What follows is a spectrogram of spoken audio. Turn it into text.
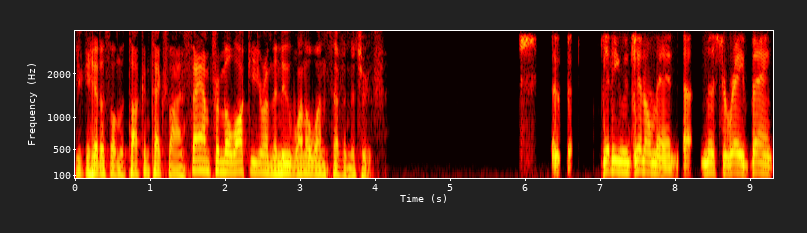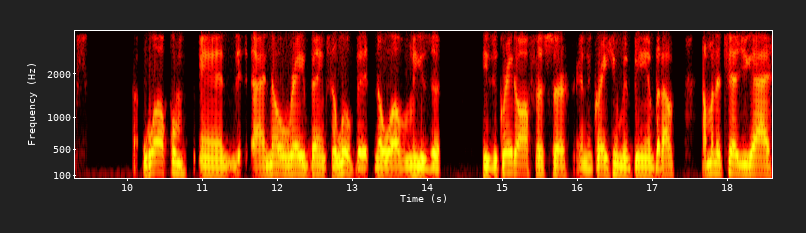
You can hit us on the talk and text line. Sam from Milwaukee, you're on the new 1017 The Truth. Good evening, gentlemen. Uh, Mr. Ray Banks, welcome. And I know Ray Banks a little bit, know of him. He's a he's a great officer and a great human being. But I'm I'm going to tell you guys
